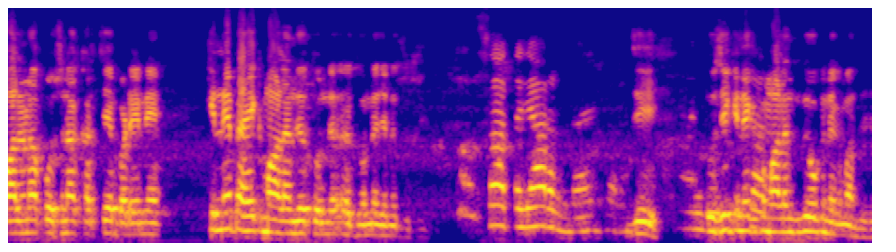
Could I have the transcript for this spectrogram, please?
ਪਾਲਣਾ ਪੋਸ਼ਣਾ ਖਰਚੇ ਬੜੇ ਨੇ। ਕਿੰਨੇ ਪੈਸੇ ਕਮਾ ਲੈਂਦੇ ਹੋ ਦੋਨੇ ਦੋਨੇ ਜਣੇ ਤੁਸੀਂ? 7000 ਹੁੰਦਾ ਹੈ ਸਾਰਾ। ਜੀ। ਹਾਂਜੀ ਤੁਸੀਂ ਕਿੰਨੇ ਕੁ ਕਮਾ ਲੈਂਦੇ ਤੇ ਉਹ ਕਿੰਨੇ ਕਮਾਉਂਦੇ?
